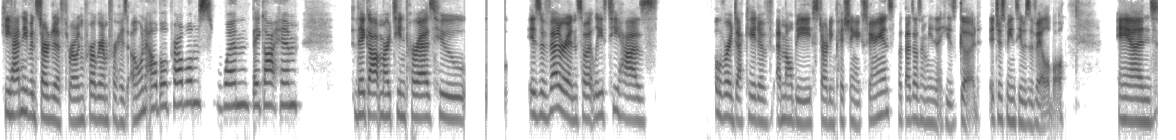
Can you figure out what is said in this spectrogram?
he hadn't even started a throwing program for his own elbow problems when they got him. They got Martin Perez, who is a veteran, so at least he has over a decade of MLB starting pitching experience, but that doesn't mean that he's good. It just means he was available and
